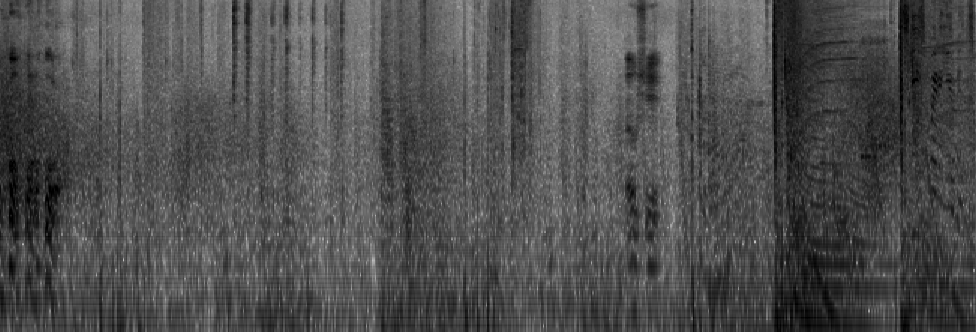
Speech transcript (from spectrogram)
Oh, oh shit. Ski speeder units,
